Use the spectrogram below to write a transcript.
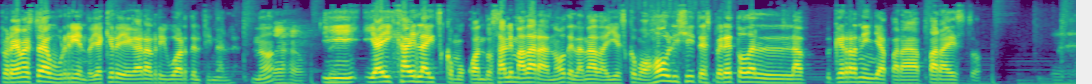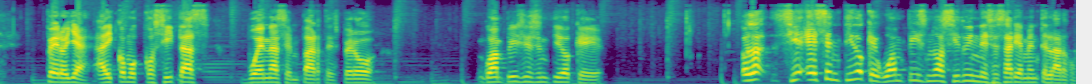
pero ya me estoy aburriendo, ya quiero llegar al reward del final, ¿no? Ajá. Y, y hay highlights como cuando sale Madara, ¿no? De la nada. Y es como, holy shit, esperé toda la guerra ninja para, para esto. Pero ya, hay como cositas buenas en partes. Pero One Piece he sentido que... O sea, sí he sentido que One Piece no ha sido innecesariamente largo.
